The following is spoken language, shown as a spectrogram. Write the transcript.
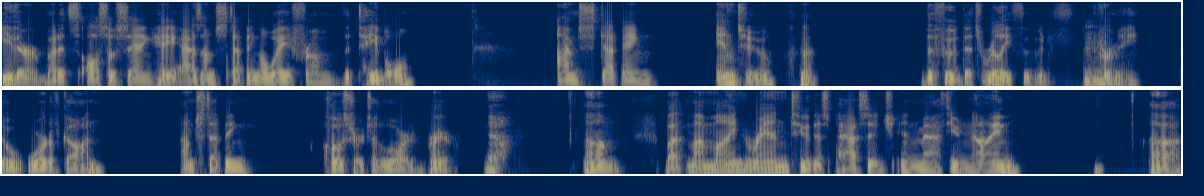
either, but it's also saying, hey, as I'm stepping away from the table, I'm stepping into the food that's really food mm-hmm. for me, the Word of God. I'm stepping closer to the Lord in prayer. Yeah. Um, but my mind ran to this passage in Matthew 9. Uh,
